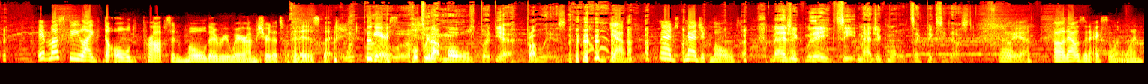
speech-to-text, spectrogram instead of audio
it must be like the old props and mold everywhere. I'm sure that's what that is, but who cares? Well, hopefully not mold, but yeah, probably is. yeah, Mag- magic mold. magic. There you see magic mold. It's like pixie dust. Oh yeah. Oh, that was an excellent one.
